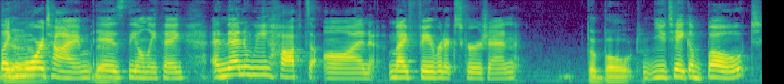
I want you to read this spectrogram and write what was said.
Like Yeah. more time Yeah. is the only thing. And then we hopped on my favorite excursion. the boat, You take a boat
